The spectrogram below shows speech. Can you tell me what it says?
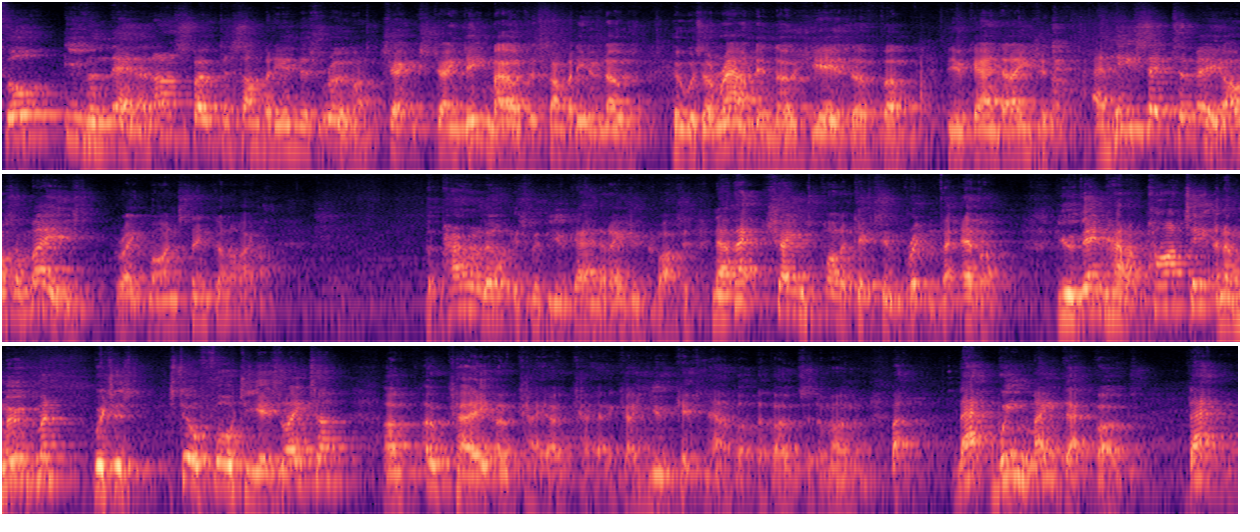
thought even then, and I spoke to somebody in this room, I exchanged emails with somebody who knows who was around in those years of um, the Ugandan Asian, and he said to me, I was amazed, great minds think alike. The parallel is with the Ugandan Asian crisis. Now that changed politics in Britain forever. You then had a party and a movement, which is still 40 years later. Um, okay, okay, okay, okay, UKIP's now got the votes at the moment. But that we made that vote. That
